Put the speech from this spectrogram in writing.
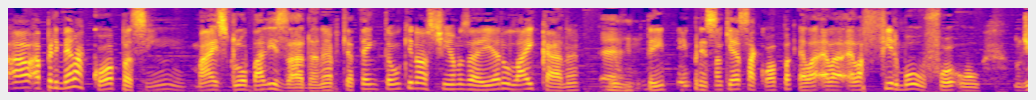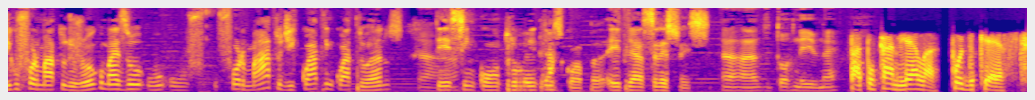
A, a primeira Copa, assim, mais globalizada, né? Porque até então o que nós tínhamos aí era o Laika, né? É. Eu tenho a impressão que essa Copa, ela, ela, ela firmou o, for- o- não digo o formato do jogo, mas o, o- o formato de quatro em quatro anos Aham. ter esse encontro entre as Copas, entre as seleções. Aham, do torneio, né? Papo Canela Podcast.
